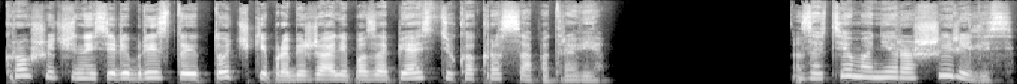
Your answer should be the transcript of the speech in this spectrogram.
Крошечные серебристые точки пробежали по запястью, как роса по траве. Затем они расширились,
